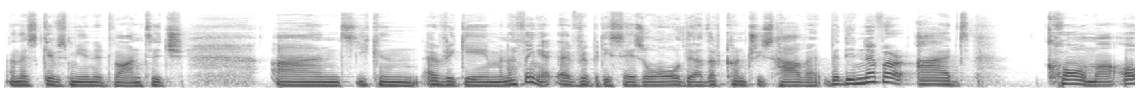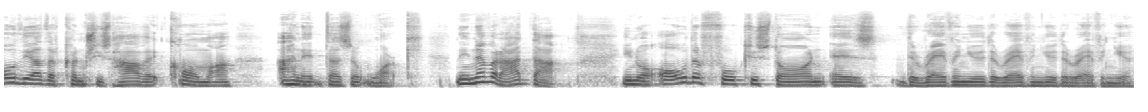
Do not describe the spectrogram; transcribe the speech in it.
and this gives me an advantage. And you can, every game, and I think everybody says, oh, all the other countries have it, but they never add comma, all the other countries have it, comma, and it doesn't work. They never add that. You know, all they're focused on is the revenue, the revenue, the revenue.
